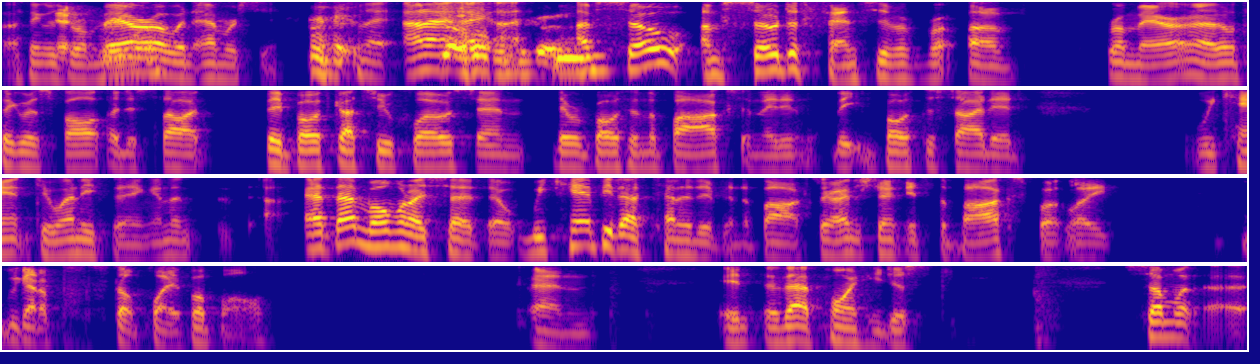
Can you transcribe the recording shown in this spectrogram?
I think it was Yeah, Romero and Emerson. Right. And I, and I, I, I'm so I'm so defensive of, of Romero. And I don't think it was fault. I just thought they both got too close and they were both in the box and they didn't. They both decided we can't do anything. And then at that moment, I said that we can't be that tentative in the box. Like I understand it's the box, but like we got to still play football. And it, at that point, he just somewhat uh,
